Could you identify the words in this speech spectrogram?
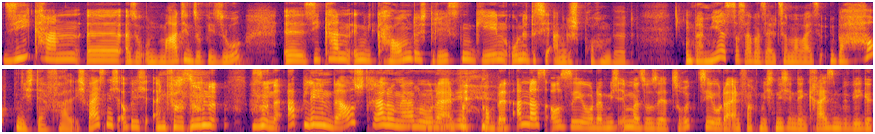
sie kann, äh, also und Martin sowieso, äh, sie kann irgendwie kaum durch Dresden gehen, ohne dass sie angesprochen wird. Und bei mir ist das aber seltsamerweise überhaupt nicht der Fall. Ich weiß nicht, ob ich einfach so eine, so eine ablehnende Ausstrahlung habe oder einfach komplett anders aussehe oder mich immer so sehr zurückziehe oder einfach mich nicht in den Kreisen bewege,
